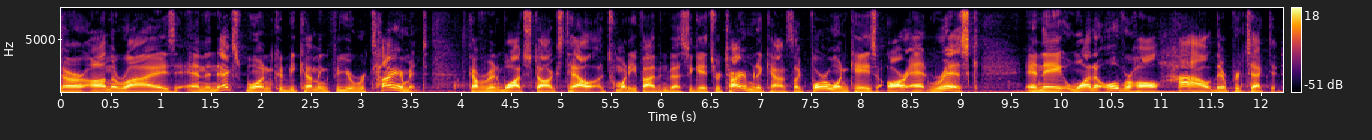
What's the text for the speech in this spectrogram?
are on the rise, and the next one could be coming for your retirement. Government watchdogs tell uh, 25 investigates retirement accounts like 401ks are at risk, and they want to overhaul how they're protected.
